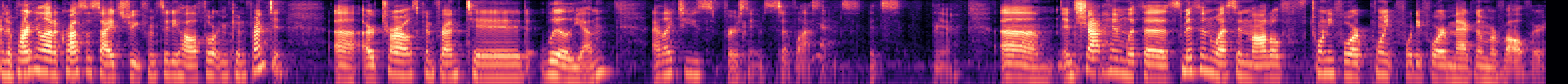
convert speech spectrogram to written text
In a parking lot across the side street from City Hall, Thornton confronted, uh, or Charles confronted William. I like to use first names instead of last names. It's yeah, um, and shot him with a Smith and Wesson Model 24.44 Magnum revolver,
